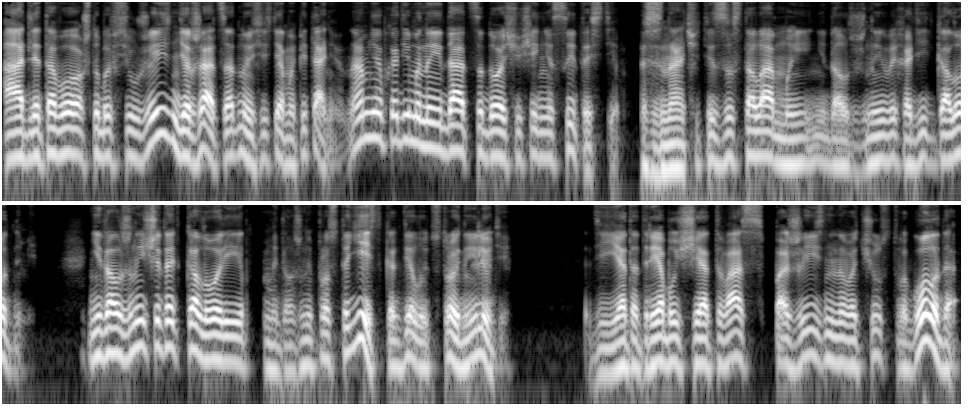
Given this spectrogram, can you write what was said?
А для того, чтобы всю жизнь держаться одной системы питания, нам необходимо наедаться до ощущения сытости. Значит, из-за стола мы не должны выходить голодными. Не должны считать калории, мы должны просто есть, как делают стройные люди. Диета, требующая от вас пожизненного чувства голода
